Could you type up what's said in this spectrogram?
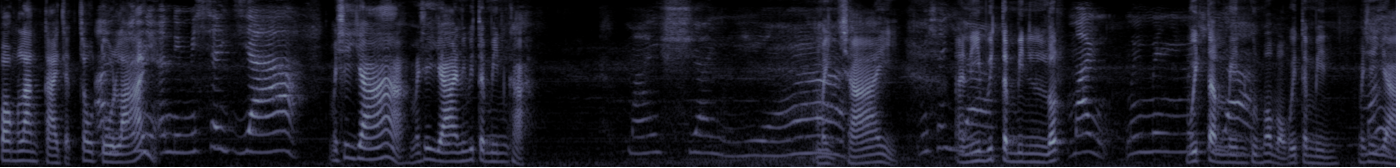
ป้องร่างกายจากเจ้าตัวร้าย อันนี้อันนี้ไม่ใช่ยา ไม่ใช่ยา ไม่ใช่ยาอันนี้วิตามินค่ะ ไม่ใช่ยา ไม่ใช่ ไม่ใช่ยาอันนี้วิตามินลดไม่ไม่ไม่ไวิตามินใช่ยคุณพ่อบอกวิตามิน ไม่ใช่ยา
